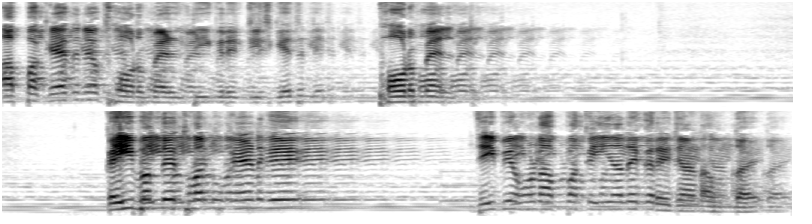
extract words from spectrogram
ਆਪਾਂ ਕਹਿ ਦਿੰਦੇ ਆ ਫਾਰਮੈਲਿਟੀ ਅੰਗਰੇਜ਼ੀ 'ਚ ਕਹਿ ਦਿੰਦੇ ਆ ਫਾਰਮੈਲਿਟੀ ਕਈ ਬੰਦੇ ਤੁਹਾਨੂੰ ਕਹਿਣਗੇ ਜਿਵੇਂ ਹੁਣ ਆਪਾਂ ਕਈਆਂ ਦੇ ਘਰੇ ਜਾਣਾ ਹੁੰਦਾ ਹੈ।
